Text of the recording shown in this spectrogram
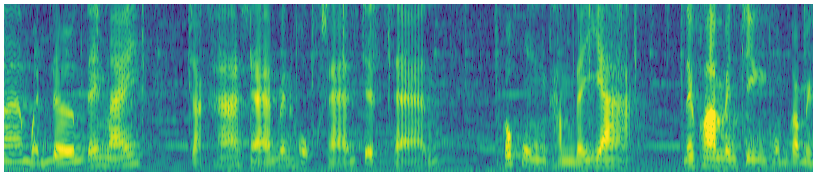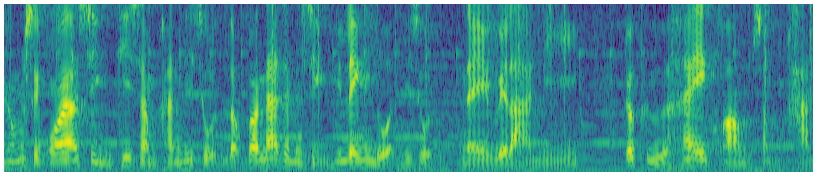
มาเหมือนเดิมได้ไหมจาก 5 0 0แสนเป็น 6 0 0 0 0 7 0 0 0 0 ก็คงทำได้ยาก ในความเป็นจริงผมกลับมีความรู้สึกว่าสิ่งที่สำคัญที่สุด แล้วก็น่าจะเป็นสิ่งที่เร่งด่วนที่สุดในเวลานี้ ก็คือให้ความสำคัญ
